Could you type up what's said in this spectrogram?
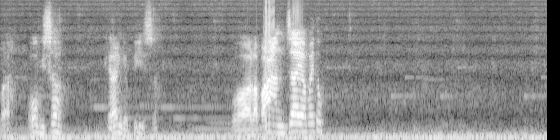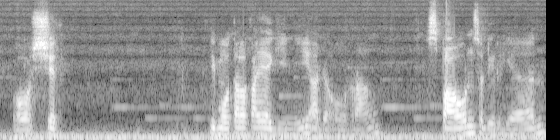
Coba oh bisa. Kirain nggak bisa. Wah apa anjay apa itu? Oh shit. Di motel kayak gini ada orang spawn sendirian.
